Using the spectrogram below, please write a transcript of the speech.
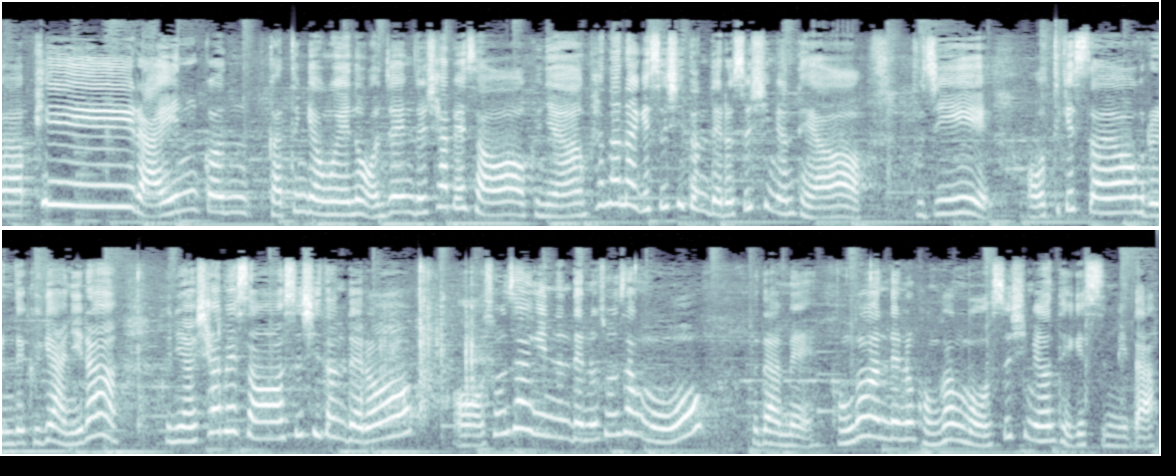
그러니까 P 라인 건 같은 경우에는 원장님들 샵에서 그냥 편안하게 쓰시던 대로 쓰시면 돼요. 굳이 어떻게 써요? 그러는데 그게 아니라 그냥 샵에서 쓰시던 대로 어, 손상이 있는 데는 손상모 그 다음에 건강한 데는 건강모 쓰시면 되겠습니다.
